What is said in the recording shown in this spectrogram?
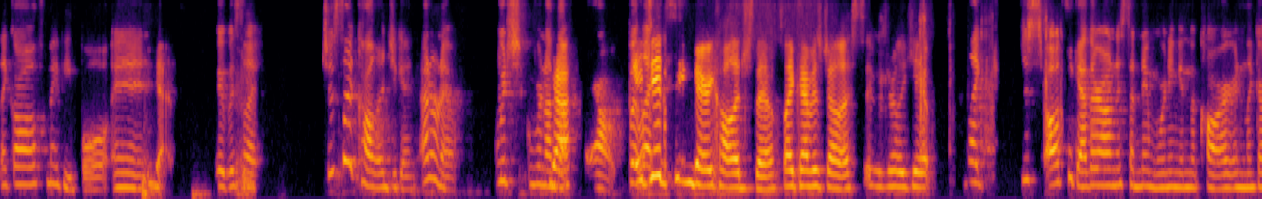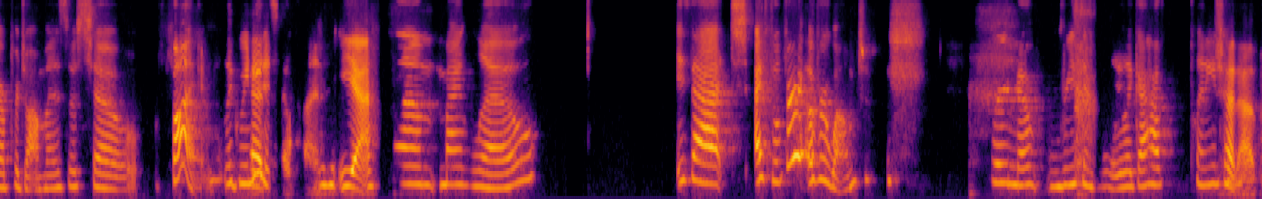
Like all of my people. And Yeah. it was like just like college again. I don't know. Which we're not Yeah. that far out. But it like, did seem very college though. Like I was jealous. It was really cute. like just all together on a Sunday morning in the car in like our pajamas was so fun. Like we needed That's so fun. Yeah. um my low is that I feel very overwhelmed for no reason really. Like I have plenty Shut up.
